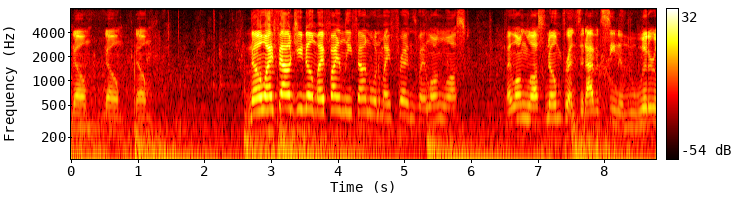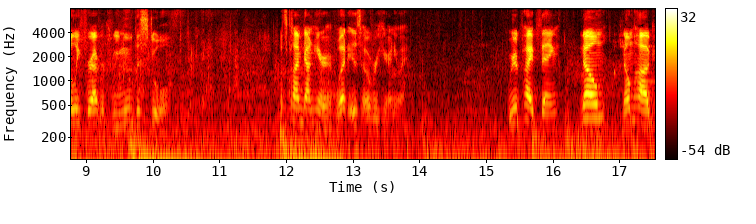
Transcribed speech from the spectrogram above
no, no, no. No, I found you, Gnome. I finally found one of my friends, my long lost, my long lost gnome friends that I haven't seen in literally forever. Could we move the stool? Let's climb down here. What is over here anyway? Weird pipe thing. Gnome. Gnome hug.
